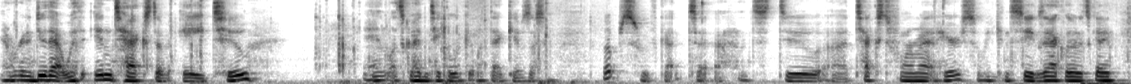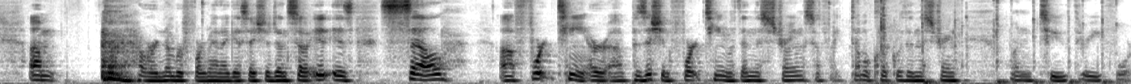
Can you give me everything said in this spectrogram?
and we're going to do that with in text of A2 and let's go ahead and take a look at what that gives us. Oops, we've got, uh, let's do text format here so we can see exactly what it's getting. Um, or number format, I guess I should have done. So it is cell uh, 14 or uh, position 14 within the string. So if I double click within the string, 1, 2, 3, 4,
